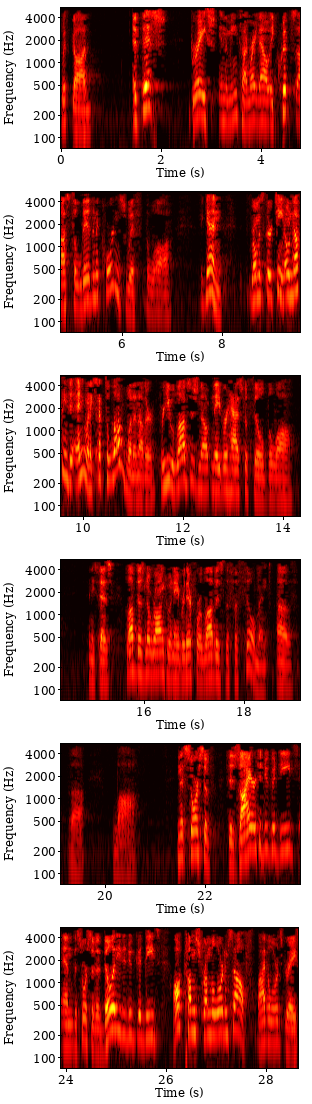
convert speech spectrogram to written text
with God. If this grace, in the meantime, right now, equips us to live in accordance with the law. Again, Romans 13, owe nothing to anyone except to love one another, for he who loves his neighbor has fulfilled the law. And he says, Love does no wrong to a neighbor, therefore, love is the fulfillment of the law. And this source of desire to do good deeds and the source of ability to do good deeds all comes from the Lord Himself by the Lord's grace.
